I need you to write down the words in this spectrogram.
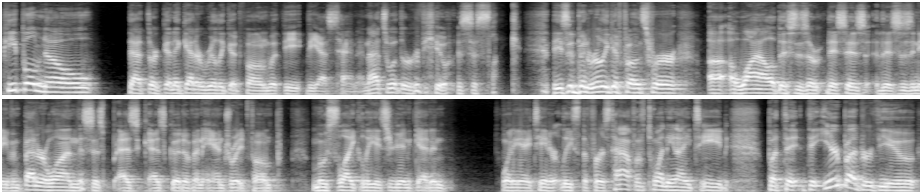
People know that they're going to get a really good phone with the the S10, and that's what the review is just like. These have been really good phones for uh, a while. This is a this is this is an even better one. This is as as good of an Android phone, most likely as you're going to get in 2019, or at least the first half of 2019. But the the earbud review,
